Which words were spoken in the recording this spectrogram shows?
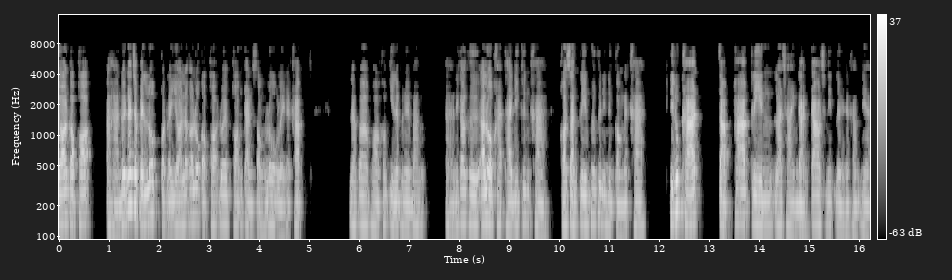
ย้อนกระเพาะอาหารโดยน่าจะเป็นโรคกดไหลย้อนแล้วก็โรคกระเพาะด้วยพร้อมกันสองโรคเลยนะครับ แล้วก็พอเขากินแล้วเป็นไงบ้างอ่านี่ก็คืออารมณ์ถ่ายดีขึ้นค่ะ ขอสั่งกรีนเพิ่มขึ้นอีกหนึ่งกล่องนะคะที่ลูกค้าจับภาพกรีนราชาแห่งด่านเก้าชนิดเลยนะครับ เนี่ย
